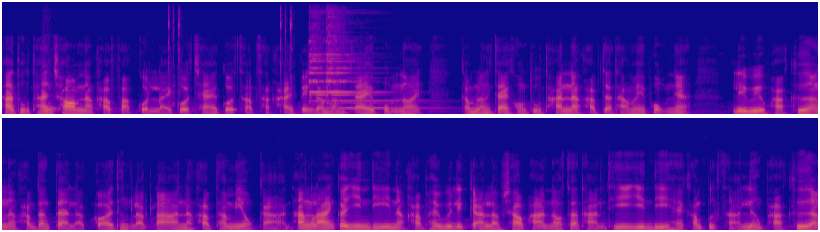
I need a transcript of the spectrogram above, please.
ถ้าทุกท่านชอบนะครับ ฝากกดไลค์กดแชร์กด Subscribe เป็นกำลังใจให้ผมหน่อยกำลังใจของทุกท่านนะครับ จะทำให้ผมเนี่ยรีวิวพระเครื่องนะครับตั้งแต่หลักร้อยถึงหลักล้านนะครับถ้ามีโอกาส ทางร้านก็ยินดีนะครับให้บริการรับเช่าพระนอกสถานที่ยินดีให้คำปรึกษาเรื่องพระเครื่อง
